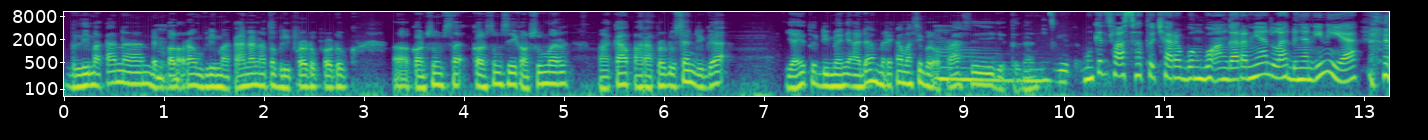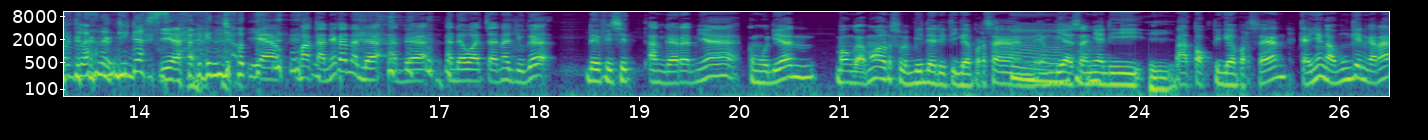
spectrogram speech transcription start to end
beli makanan dan Mm-mm. kalau orang beli makanan atau beli produk-produk uh, konsumsi konsumsi konsumer, maka para produsen juga ya itu demandnya ada, mereka masih beroperasi Hmm, gitu kan. gitu. Mungkin salah satu cara buang-buang anggarannya adalah dengan ini ya perjalanan dinas Iya. digenjot. Iya, makanya kan ada ada ada wacana juga defisit anggarannya kemudian mau nggak mau harus lebih dari tiga Hmm. yang biasanya Iya. dipatok tiga persen kayaknya nggak mungkin karena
